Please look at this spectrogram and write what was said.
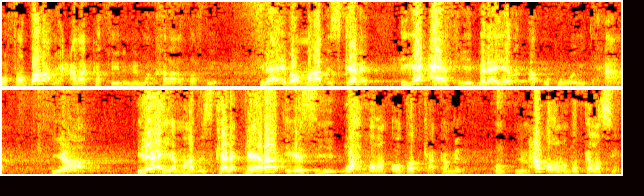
wafadalanii calaa kaiirin miman khalaqa tafdiil ilaahay baa mahad iskale iga caafiyey balaayada kugu imtixaanay yaa ilaahya mahad iskale dheeraad iga siiyey wax badan oo dadka ka mid a oo nimco badan oo dadka la siin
